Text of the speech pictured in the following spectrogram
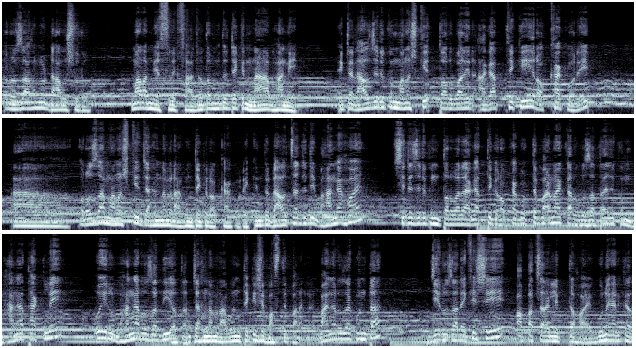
রোজা হলো ডাল শুরু। মালাম ইয়াফলিফা যত মধ্যে এটাকে না ভাঙে, একটা ডাল যেরকম মানুষকে তরবারির আঘাত থেকে রক্ষা করে রোজা মানুষকে জাহান্নামের আগুন থেকে রক্ষা করে। কিন্তু ডালটা যদি ভাঙা হয় সেটা যেরকম তরবারের আঘাত থেকে রক্ষা করতে পারে না কারণ রোজাটা যেরকম ভাঙা থাকলে ওই ভাঙা রোজা দিয়েও তার জাহান্নামের আগুন থেকে সে বাঁচতে পারে না। ভাঙা রোজা কোনটা? যে রোজা রেখে সে পাপাচারে লিপ্ত হয়। গুনাহের কাজ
